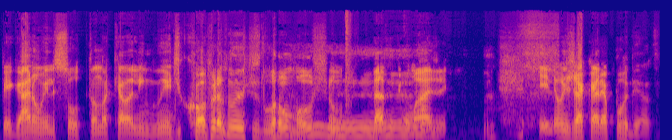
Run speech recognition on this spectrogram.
Pegaram ele soltando aquela linguinha de cobra no slow motion da filmagem. Ele é um jacaré por dentro.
